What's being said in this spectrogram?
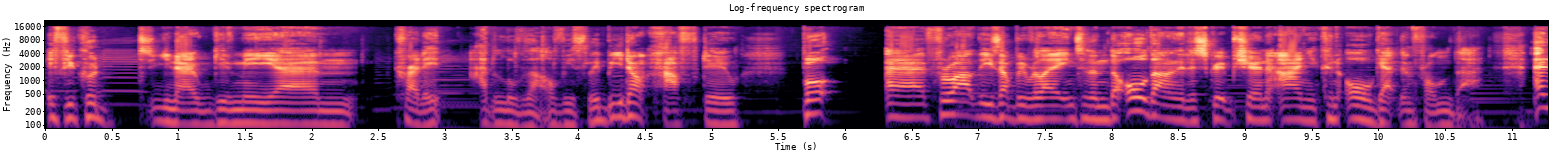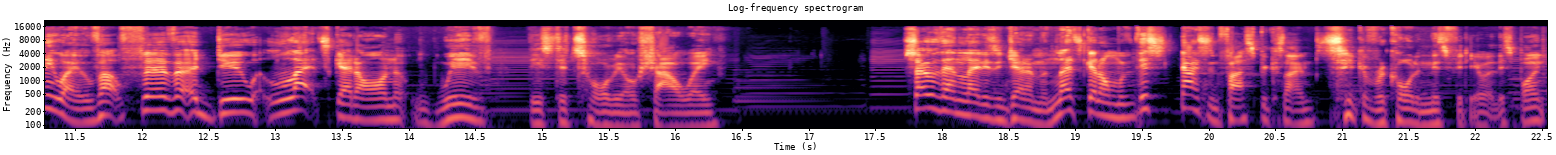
If you could, you know, give me um, credit, I'd love that, obviously, but you don't have to. But uh, throughout these, I'll be relating to them. They're all down in the description, and you can all get them from there. Anyway, without further ado, let's get on with this tutorial, shall we? So then, ladies and gentlemen, let's get on with this nice and fast because I'm sick of recording this video at this point.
